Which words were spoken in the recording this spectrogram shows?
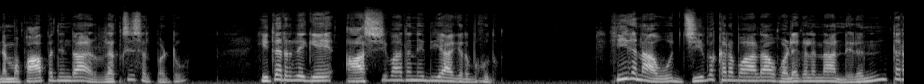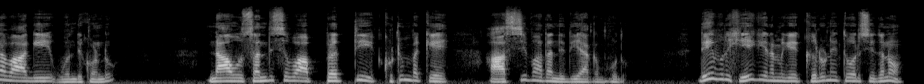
ನಮ್ಮ ಪಾಪದಿಂದ ರಕ್ಷಿಸಲ್ಪಟ್ಟು ಇತರರಿಗೆ ಆಶೀರ್ವಾದ ನಿಧಿಯಾಗಿರಬಹುದು. ಹೀಗೆ ನಾವು ಜೀವಕರವಾದ ಹೊಳೆಗಳನ್ನು ನಿರಂತರವಾಗಿ ಹೊಂದಿಕೊಂಡು, ನಾವು ಸಂಧಿಸುವ ಪ್ರತಿ ಕುಟುಂಬಕ್ಕೆ ಆಶೀರ್ವಾದ ನಿಧಿಯಾಗಬಹುದು. ದೇವರು ಹೇಗೆ ನಮಗೆ ಕರುಣೆ ತೋರಿಸಿದನೋ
